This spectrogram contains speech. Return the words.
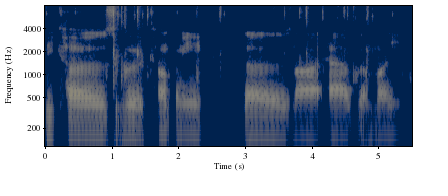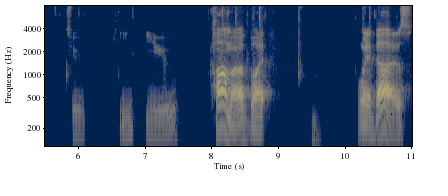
because the company does not have the money to keep you, comma, but when it does,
